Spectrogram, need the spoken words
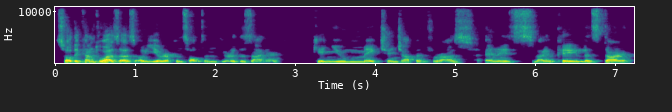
So they come to us as, oh, you're a consultant, you're a designer. Can you make change happen for us? And it's like, okay, let's start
